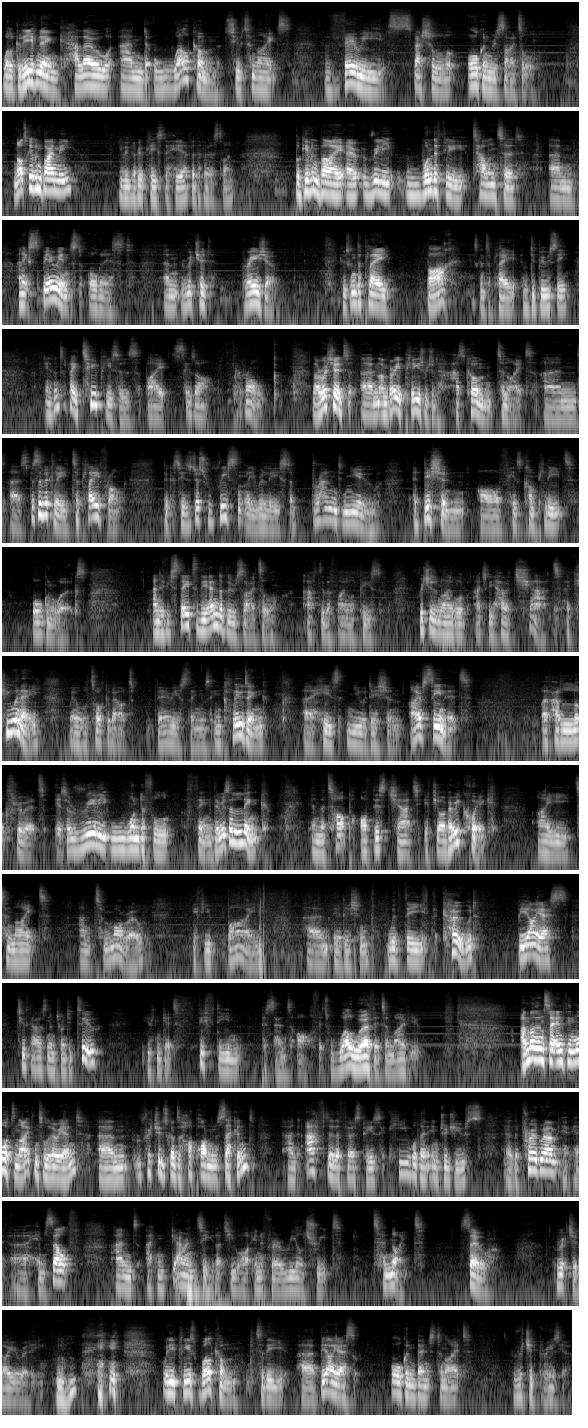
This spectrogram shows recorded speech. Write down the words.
Well, good evening, hello, and welcome to tonight's very special organ recital. Not given by me, you'll be very pleased to hear for the first time, but given by a really wonderfully talented um, and experienced organist, um, Richard Brasier, who's going to play Bach, he's going to play Debussy, and he's going to play two pieces by César Franck. Now, Richard, um, I'm very pleased Richard has come tonight, and uh, specifically to play Franck, because he's just recently released a brand new edition of his complete organ works. And if you stay to the end of the recital, after the final piece, Richard and I will actually have a chat, a Q&A, where we'll talk about various things, including uh, his new edition. I've seen it, I've had a look through it. It's a really wonderful thing. There is a link in the top of this chat if you're very quick, i.e. tonight and tomorrow, if you buy um, the edition with the code BIS 2022, you can get 15% off. It's well worth it in my view. I'm not going to say anything more tonight until the very end. Um, Richard is going to hop on in a second, and after the first piece, he will then introduce uh, the program uh, himself and I can guarantee that you are in for a real treat tonight. So, Richard, are you ready? Mm-hmm. Will you please welcome to the uh, BIS organ bench tonight, Richard Brasier.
